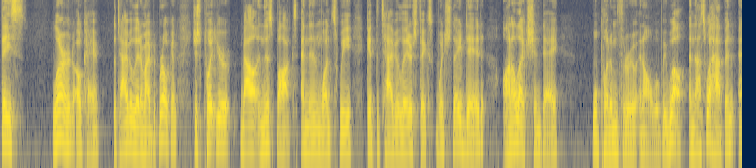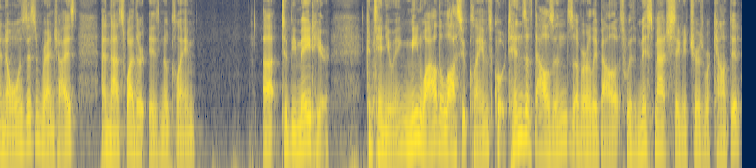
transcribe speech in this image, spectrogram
They learned, okay, the tabulator might be broken. Just put your ballot in this box, and then once we get the tabulators fixed, which they did on election day, we'll put them through, and all will be well. And that's what happened, and no one was disenfranchised, and that's why there is no claim uh, to be made here. Continuing, meanwhile, the lawsuit claims, quote, tens of thousands of early ballots with mismatched signatures were counted,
